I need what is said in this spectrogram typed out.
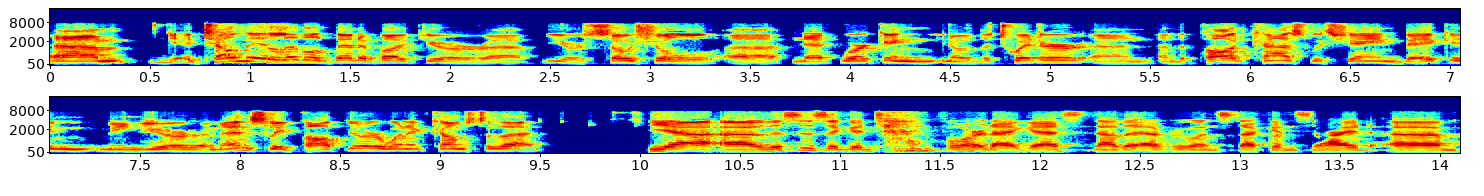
Um, tell me a little bit about your uh, your social uh, networking. You know, the Twitter and, and the podcast with Shane Bacon. I mean, you're immensely popular when it comes to that. Yeah, uh, this is a good time for it, I guess. Now that everyone's stuck inside. Um,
